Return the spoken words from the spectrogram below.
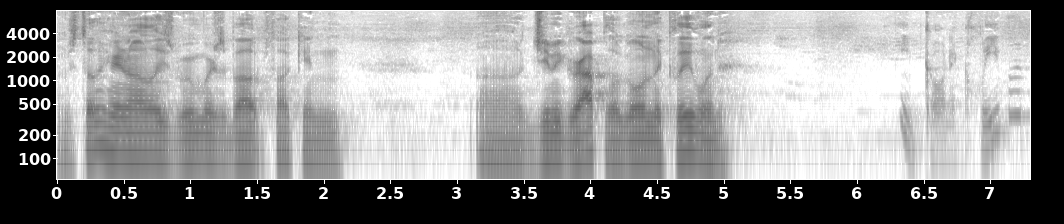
I'm still hearing all these rumors about fucking uh, Jimmy Garoppolo going to Cleveland. He ain't going to Cleveland?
